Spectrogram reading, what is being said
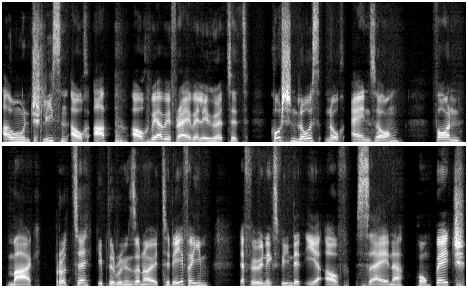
und schließen auch ab, auch werbefrei, weil ihr hört jetzt kostenlos noch ein Song von Marc Protze. Gibt übrigens eine neue CD von ihm. Der Phoenix findet ihr auf seiner Homepage.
